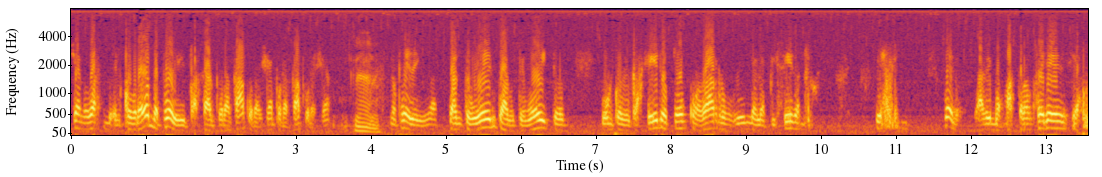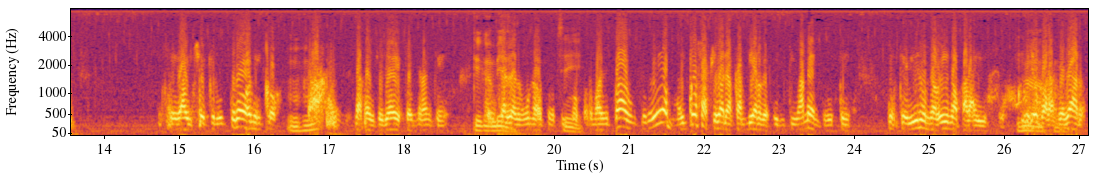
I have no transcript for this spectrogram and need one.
ya no va, el cobrador no puede ir pasar por acá, por allá, por acá, por allá. Claro. No puede ir, tanto vuelta, te voy, te, voy con el cajero, toco, agarro, la lapicera. bueno, haremos más transferencias, se da el cheque electrónico, ah, las autoridades tendrán que, cambiar alguna otra tipo de forma de pago, pero digamos, hay cosas que van a cambiar definitivamente. Este, este virus no vino para irse, vino para quedarse.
